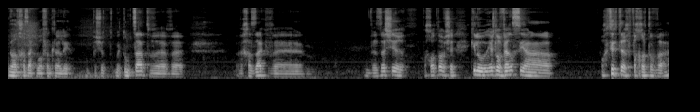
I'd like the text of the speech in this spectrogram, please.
מאוד חזק באופן כללי. הוא פשוט מתומצת ו, ו, וחזק, ו, וזה שיר פחות טוב, שכאילו יש לו ורסיה עוד יותר פחות טובה,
